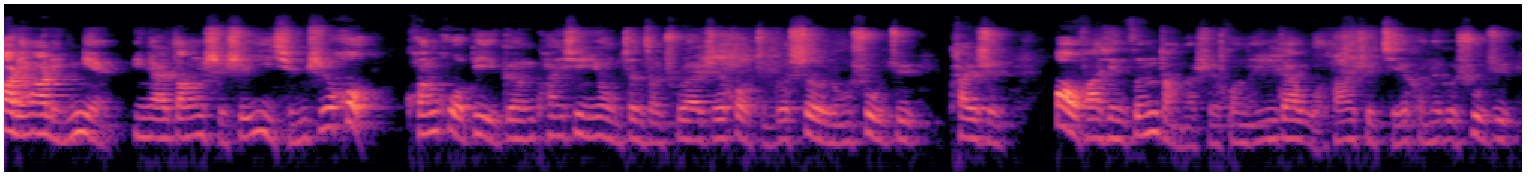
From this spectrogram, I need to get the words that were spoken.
二零二零年，应该当时是疫情之后，宽货币跟宽信用政策出来之后，整个社融数据开始。爆发性增长的时候呢，应该我当时结合那个数据，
